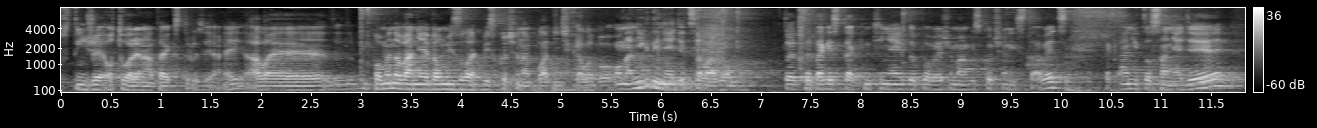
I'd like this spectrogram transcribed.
s tým, že je otvorená tá extrúzia. Hej? Ale pomenovanie je veľmi zle vyskočená platnička, lebo ona nikdy nejde celá von. To je, to je takisto, ak ti niekto povie, že má vyskočený stavec, tak ani to sa nedieje.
